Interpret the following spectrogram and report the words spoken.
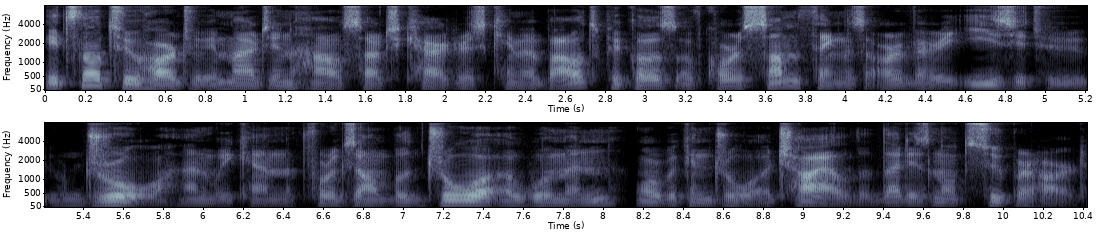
It's not too hard to imagine how such characters came about, because of course some things are very easy to draw, and we can, for example, draw a woman or we can draw a child. That is not super hard.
